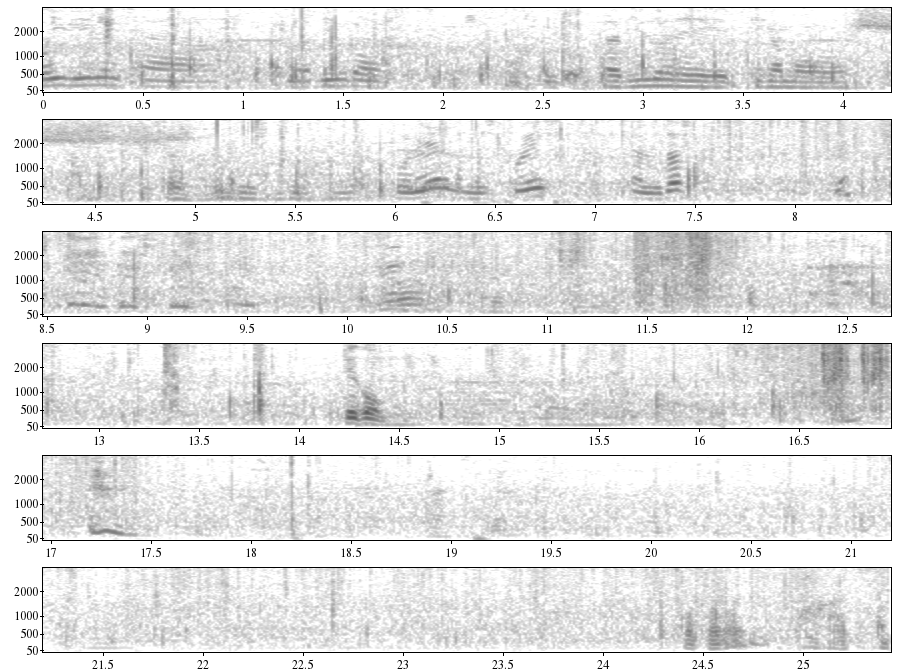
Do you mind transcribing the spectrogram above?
Hoy viene esa, la viuda, la viuda de, digamos, poner y después saludar. Te. 거다가 다 하지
